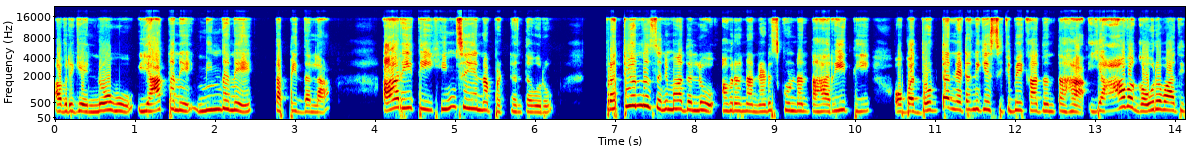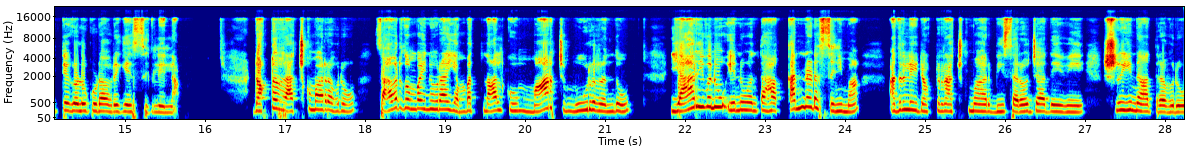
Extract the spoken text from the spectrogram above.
ಅವರಿಗೆ ನೋವು, ಯಾತನೆ, ನಿಂದನೆ ತಪ್ಪಿದ್ದಲ್ಲ. ಆ ರೀತಿ ಹಿಂಸೆಯನ್ನ ಪಟ್ಟಂತವರು ಪ್ರತಿಯೊಂದು ಸಿನಿಮಾದಲ್ಲೂ ಅವರನ್ನ ನಡೆಸ್ಕೊಂಡಂತಹ ರೀತಿ, ಒಬ್ಬ ದೊಡ್ಡ ನಟನಿಗೆ ಸಿಗಬೇಕಾದಂತಹ ಯಾವ ಗೌರವಾದಿತ್ಯಗಳು ಕೂಡ ಅವರಿಗೆ ಸಿಗಲಿಲ್ಲ. ಡಾಕ್ಟರ್ ರಾಜ್ಕುಮಾರ್ ಅವರು ಸಾವಿರದ ಒಂಬೈನೂರ ಎಂಬತ್ನಾಲ್ಕು ಮಾರ್ಚ್ ಮೂರರಂದು ಯಾರಿವನು ಎನ್ನುವಂತಹ ಕನ್ನಡ ಸಿನಿಮಾ, ಅದರಲ್ಲಿ ಡಾಕ್ಟರ್ ರಾಜ್ಕುಮಾರ್ ಬಿ. ಸರೋಜಾದೇವಿ ಶ್ರೀನಾಥ್ ರವರು,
